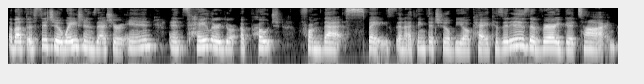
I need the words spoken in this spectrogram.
about the situations that you're in and tailor your approach from that space. And I think that you'll be okay because it is a very good time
